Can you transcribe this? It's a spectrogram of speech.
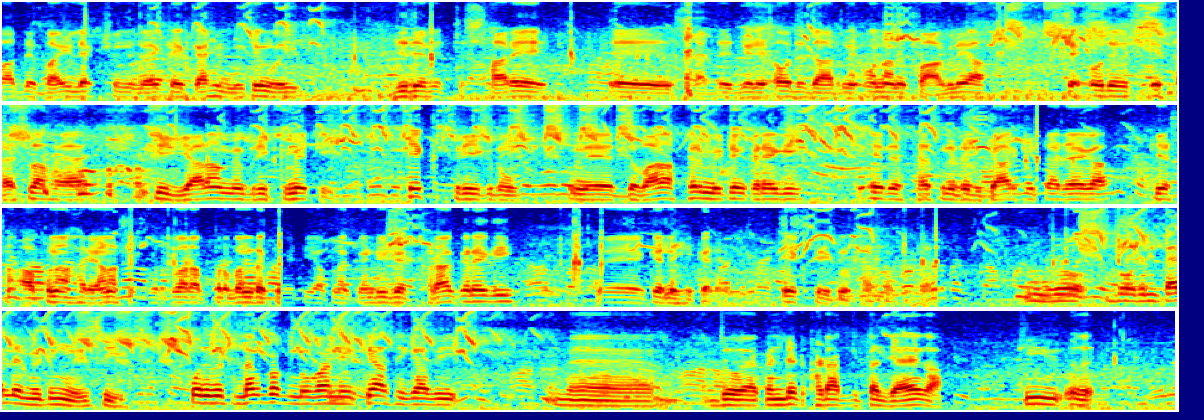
ਬਾਅਦ ਦੇ ਬਾਈ ਇਲੈਕਸ਼ਨ ਨੂੰ ਲੈ ਕੇ ਇੱਕ ਅਹਿਮ ਮੀਟਿੰਗ ਹੋਈ ਜਿਹਦੇ ਵਿੱਚ ਸਾਰੇ ਇਹ, ਸਾਡੇ ਜਿਹੜੇ ਅਹੁਦੇਦਾਰ ਨੇ ਉਹਨਾਂ ਨੇ ਭਾਗ ਲਿਆ। ਤੇ ਉਹਦੇ ਵਿੱਚ ਇਹ ਫੈਸਲਾ ਹੋਇਆ ਹੈ ਕਿ 11 ਮੈਂਬਰੀ ਕਮੇਟੀ 1 ਤਰੀਕ ਨੂੰ ਦੁਬਾਰਾ ਫਿਰ ਮੀਟਿੰਗ ਕਰੇਗੀ। ਇਹਦੇ ਫੈਸਲੇ ਤੇ ਵਿਚਾਰ ਕੀਤਾ ਜਾਏਗਾ ਕਿ ਆਪਣਾ ਹਰਿਆਣਾ ਸਿੱਖ ਗੁਰਦੁਆਰਾ ਪ੍ਰਬੰਧਕ ਕਮੇਟੀ ਆਪਣਾ ਕੈਂਡੀਡੇਟ ਖੜਾ ਕਰੇਗੀ ਤੇ ਕਿ ਨਹੀਂ ਕਰੇਗੀ। 1 ਤਰੀਕ ਨੂੰ ਫੈਸਲਾ ਕੀਤਾ ਜੋ ਦੋ ਦਿਨ ਪਹਿਲੇ ਮੀਟਿੰਗ ਹੋਈ ਸੀ, ਉਹਦੇ ਵਿੱਚ ਲਗਭਗ ਲੋਕਾਂ ਨੇ ਕਿਹਾ ਸੀਗਾ ਵੀ ਜੋ ਹੈ ਕੈਂਡੀਡੇਟ ਖੜਾ ਕੀਤਾ ਜਾਏਗਾ, ਕਿ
